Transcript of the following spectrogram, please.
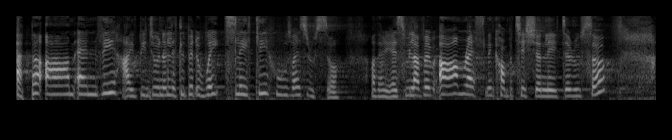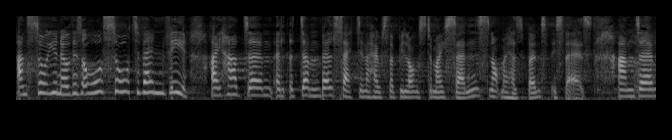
upper arm envy. I've been doing a little bit of weights lately. Who's, where's Russo? Oh, there he is. We'll have an arm wrestling competition later, Russo. And so, you know, there's all sorts of envy. I had um, a, a, dumbbell set in the house that belongs to my sons, not my husband, it's theirs. And um,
